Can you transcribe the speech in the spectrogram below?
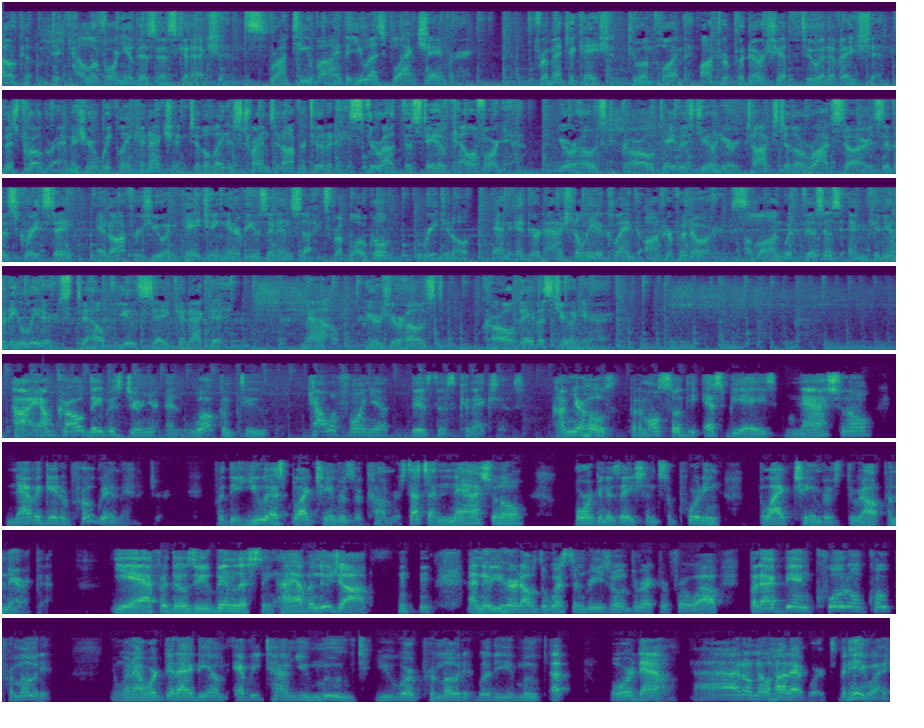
Welcome to California Business Connections, brought to you by the U.S. Black Chamber. From education to employment, entrepreneurship to innovation, this program is your weekly connection to the latest trends and opportunities throughout the state of California. Your host, Carl Davis Jr., talks to the rock stars of this great state and offers you engaging interviews and insights from local, regional, and internationally acclaimed entrepreneurs, along with business and community leaders to help you stay connected. Now, here's your host, Carl Davis Jr. Hi, I'm Carl Davis Jr., and welcome to California Business Connections. I'm your host, but I'm also the SBA's National Navigator Program Manager for the U.S. Black Chambers of Commerce. That's a national organization supporting Black chambers throughout America. Yeah, for those of you who've been listening, I have a new job. I know you heard I was the Western Regional Director for a while, but I've been quote unquote promoted. And when I worked at IBM, every time you moved, you were promoted, whether you moved up or down. I don't know how that works, but anyway,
